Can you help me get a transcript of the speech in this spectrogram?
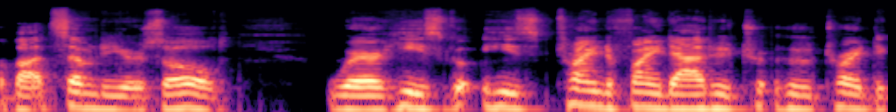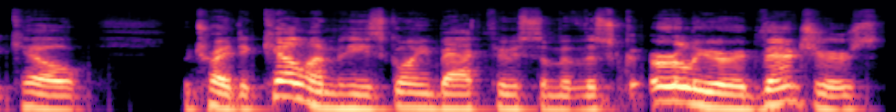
about 70 years old where he's go- he's trying to find out who tr- who tried to kill who tried to kill him and he's going back through some of his earlier adventures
